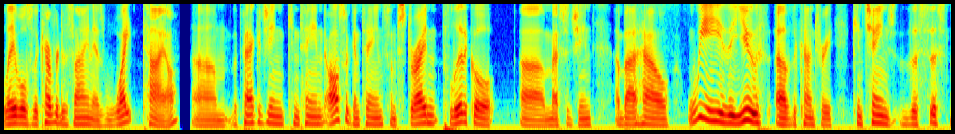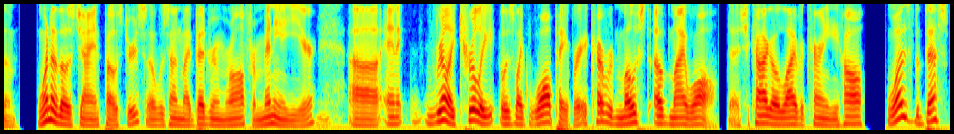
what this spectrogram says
labels the cover design as white tile. Um, the packaging contained also contains some strident political uh, messaging about how we, the youth of the country, can change the system. One of those giant posters uh, was on my bedroom wall for many a year, uh, and it really, truly it was like wallpaper. It covered most of my wall. Uh, Chicago Live at Carnegie Hall was the best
